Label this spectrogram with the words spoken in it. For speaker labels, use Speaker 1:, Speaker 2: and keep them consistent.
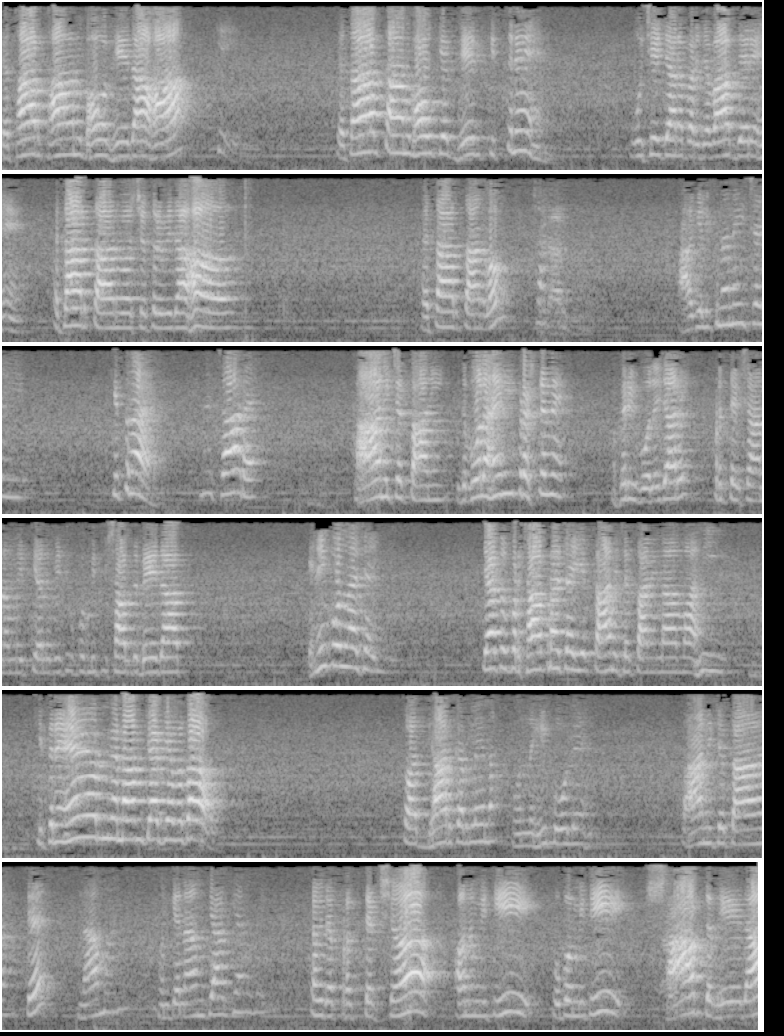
Speaker 1: यथार्थानुभव भेदा यथार्थानुभव के भेद कितने हैं? पूछे जाने पर जवाब दे रहे हैं। यथार्थानुभव चतुर्विदा यथार्थानुभव आगे लिखना नहीं चाहिए। कितना है? चार है। कहानी चतानी तो बोला है नहीं प्रश्न में। फिर भी बोले जा रहे प्रत्यक्षानुमिति अनुमिति उपमिति शब्द भेदात। ये नहीं बोलना चाहिए। क्या तो छापना चाहिए, कहानी चतानी नाम आनी। कितने हैं और उनका नाम क्या क्या बताओ? तो अध्यार कर लेना, वो नहीं बोले हैं। कहानी चतान नाम आनी, उनके नाम क्या क्या है? प्रत्यक्ष, अनुमिति, उपमिति शाब्द भेदा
